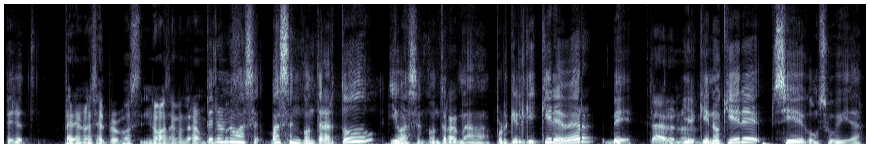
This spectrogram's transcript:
pero, Pero no es el propósito. No vas a encontrar un pero no propósito. vas a, vas a encontrar todo y vas a encontrar nada. Porque el que quiere ver, ve. Claro, ¿no? Y el que no quiere, sigue con su vida.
